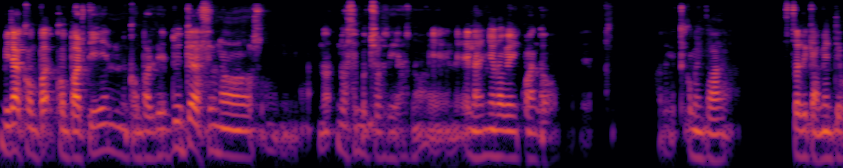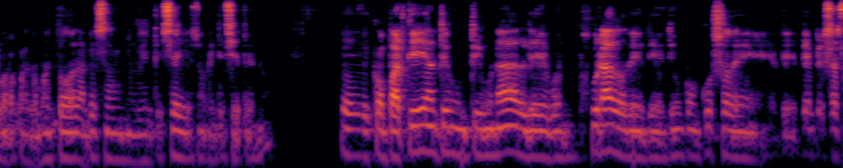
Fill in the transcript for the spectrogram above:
Mira, compartí, en, compartí en Twitter hace unos, no, hace muchos días, ¿no? En, el año 90, cuando, te comentaba históricamente, bueno, cuando montó la empresa en 96, 97, ¿no? Eh, compartí ante un tribunal de bueno, jurado de, de, un concurso de, de, empresas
